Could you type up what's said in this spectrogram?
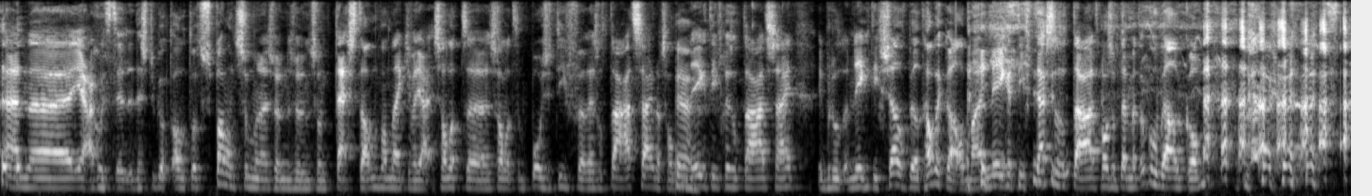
Ja. En eh, ja, goed, het is natuurlijk altijd wat spannend zo'n zo'n zo'n zo'n test dan. Dan denk je van, ja, zal het, eh, zal het een positief eh, resultaat zijn of zal het Ja. een negatief resultaat zijn? Ik bedoel, een negatief zelfbeeld had ik al, maar een negatief testresultaat was op dat moment ook wel welkom.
